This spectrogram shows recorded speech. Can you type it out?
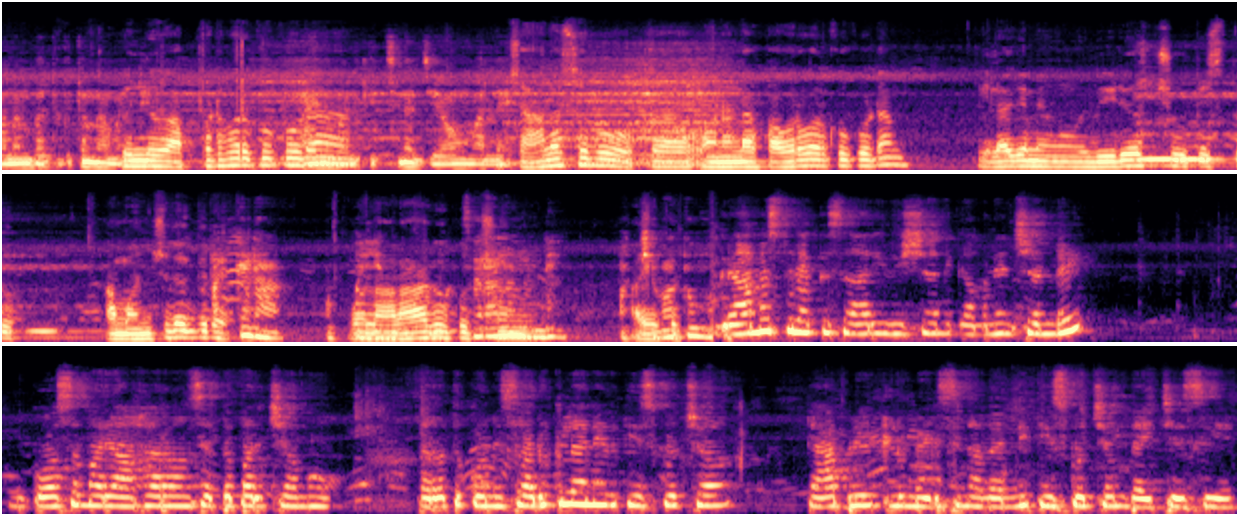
మనం బతుకుతున్నాం వీళ్ళు అప్పటి వరకు కూడా చాలాసేపు ఒక వన్ అండ్ హాఫ్ అవర్ వరకు కూడా ఇలాగే మేము వీడియోస్ చూపిస్తూ ఆ మంచు దగ్గరే వాళ్ళు అలాగే కూర్చొని గ్రామస్తులు ఒక్కసారి ఈ విషయాన్ని గమనించండి. మీకోసం మరి ఆహారం సిద్ధపరిచాము. తర్వాత కొన్ని సరుకులు అనేవి తీసుకొచ్చాం. ట్యాబ్లెట్లు మెడిసిన్ అవన్నీ తీసుకొచ్చాం దయచేసి.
